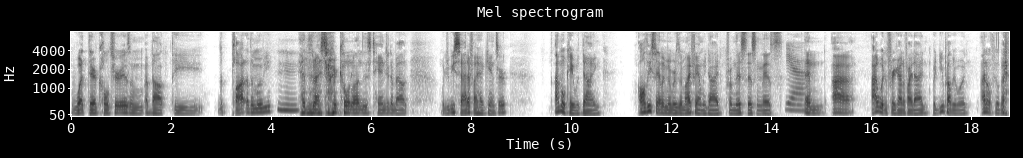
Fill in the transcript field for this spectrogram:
what their culture is and about the the plot of the movie, Mhm. and then I started going on this tangent about would you be sad if I had cancer? I'm okay with dying. All these family members in my family died from this, this, and this, Yeah. and I I wouldn't freak out if I died, but you probably would. I don't feel bad.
